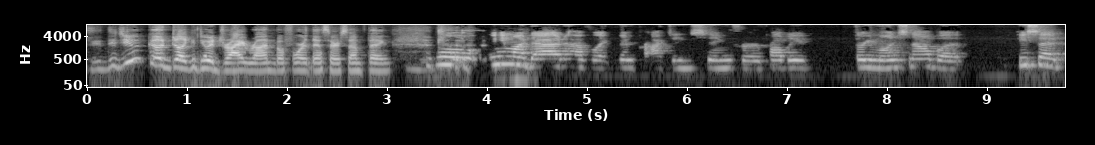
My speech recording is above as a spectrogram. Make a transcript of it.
Did you go like do a dry run before this or something? well, me and my dad have like been practicing for probably three months now, but he said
